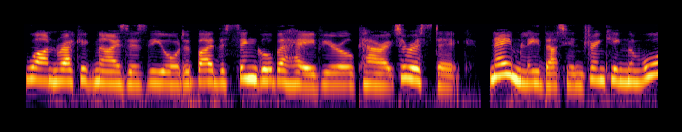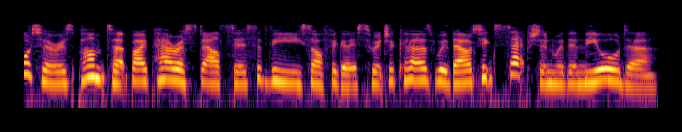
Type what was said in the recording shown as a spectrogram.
one recognizes the order by the single behavioral characteristic, namely that in drinking the water is pumped up by peristalsis of the esophagus which occurs without exception within the order.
